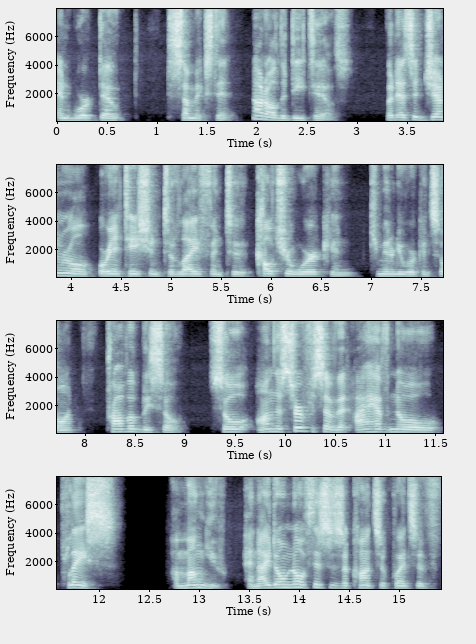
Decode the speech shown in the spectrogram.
and worked out to some extent. Not all the details, but as a general orientation to life and to culture work and community work and so on, probably so. So, on the surface of it, I have no place among you. And I don't know if this is a consequence of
